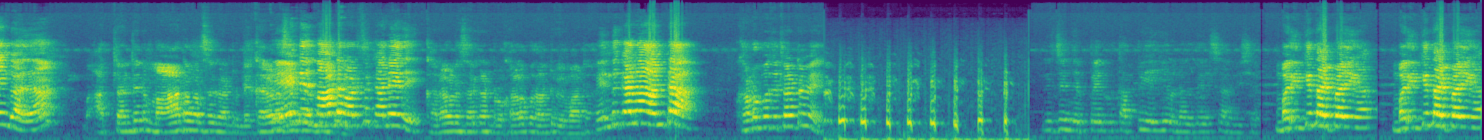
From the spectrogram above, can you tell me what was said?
ఏం కాదా? అట్లా అంటే మాట వరుసగా అంటుండే ఏంటి మాట వరుస అనేది కనబడే సరికి అంటారు అంటూ మాట. ఎందుకన్నా అంట? కనబడితే ఎట్లా అంటే నిజం చెప్పే నువ్వు తప్పు చెయ్యవు నాకు తెలుసు ఆ విషయం. మరి ఇంకేత అయిపోయిగా మరి ఇంకేత అయిపోయిగా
